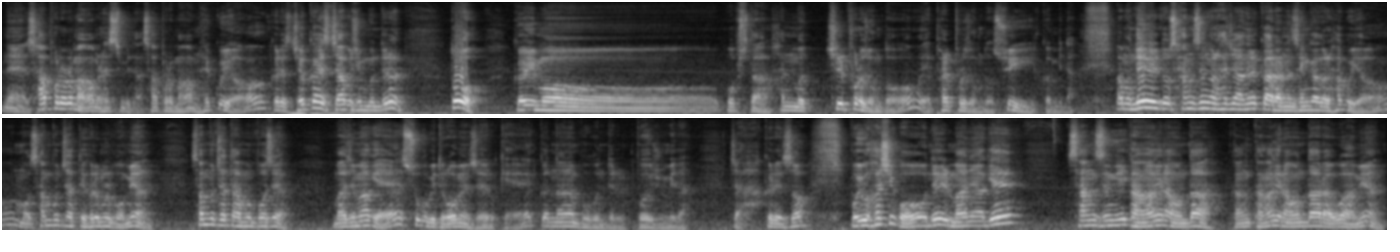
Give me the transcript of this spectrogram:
네, 4%로 마감을 했습니다. 4% 마감을 했고요. 그래서 저가에서 잡으신 분들은 또 거의 뭐 봅시다. 한 뭐 7% 정도, 8% 예, 정도 수익일 겁니다. 아마 내일도 상승을 하지 않을까라는 생각을 하고요. 뭐 3분 차트 흐름을 보면 3분 차트 한번 보세요. 마지막에 수급이 들어오면서 이렇게 끝나는 부분들을 보여줍니다. 자, 그래서 보유하시고 내일 만약에 상승이 강하게 나온다, 강, 강하게 나온다라고 하면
